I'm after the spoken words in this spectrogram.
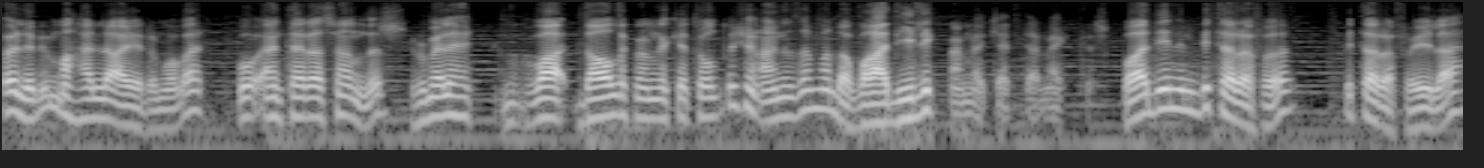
öyle bir mahalle ayrımı var. Bu enteresandır. Rumeli dağlık memleket olduğu için aynı zamanda vadilik memleket demektir. Vadinin bir tarafı bir tarafıyla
